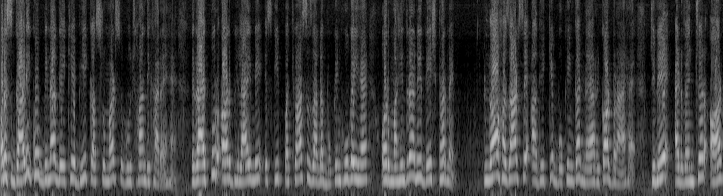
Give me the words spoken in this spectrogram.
और इस गाड़ी को बिना देखे भी कस्टमर्स रुझान दिखा रहे हैं। रायपुर और भिलाई में इसकी 50 से ज़्यादा बुकिंग हो गई है और महिंद्रा ने देश भर में 9000 से अधिक के बुकिंग का नया रिकॉर्ड बनाया है, जिन्हें एडवेंचर और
